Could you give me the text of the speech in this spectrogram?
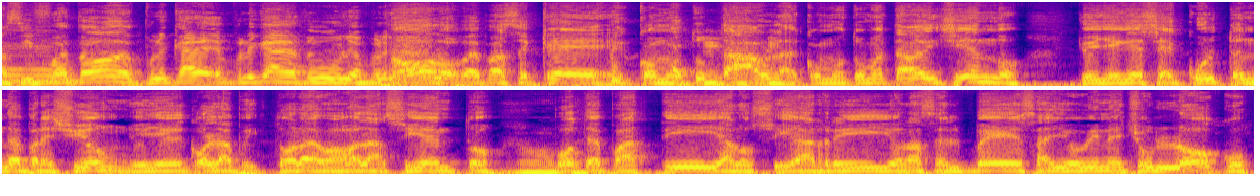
Así fue todo. Explica, explícale tú, Julio. explícale. No, lo que pasa es que como tú, habla- como tú me estabas diciendo, yo llegué a ese culto en depresión, yo llegué con la pistola debajo del asiento, No. bote de pastillas, los cigarrillos, la cerveza, yo vine hecho un loco.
